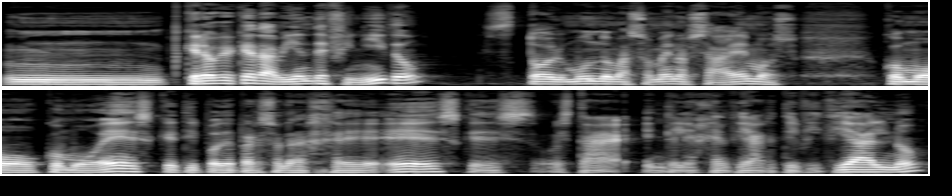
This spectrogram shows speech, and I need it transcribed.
mm, creo que queda bien definido, todo el mundo más o menos sabemos cómo, cómo es, qué tipo de personaje es, que es esta inteligencia artificial, ¿no?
